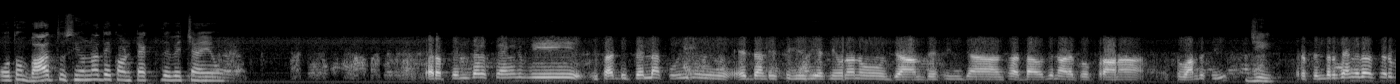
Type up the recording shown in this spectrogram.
ਉਹ ਤੋਂ ਬਾਅਦ ਤੁਸੀਂ ਉਹਨਾਂ ਦੇ ਕੰਟੈਕਟ ਦੇ ਵਿੱਚ ਆਏ ਹੋ? ਰੁਪਿੰਦਰ ਸਿੰਘ ਵੀ ਸਾਡੀ ਪਹਿਲਾਂ ਕੋਈ ਨਹੀਂ ਇਦਾਂ ਦੀ ਸੀਗੀ ਵੀ ਅਸੀਂ ਉਹਨਾਂ ਨੂੰ ਜਾਣਦੇ ਸੀ ਜਾਂ ਸਾਡਾ ਉਹਦੇ ਨਾਲ ਕੋਈ ਪੁਰਾਣਾ ਸੰਬੰਧ ਸੀ। ਜੀ। ਰੁਪਿੰਦਰ ਸਿੰਘ ਦਾ ਸਿਰਫ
